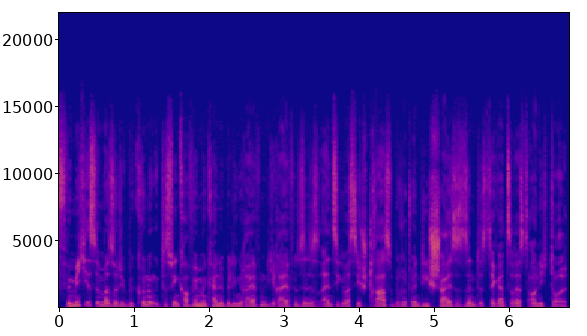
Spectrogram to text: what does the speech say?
für mich ist immer so die Begründung, deswegen kaufe ich mir keine billigen Reifen. Die Reifen sind das Einzige, was die Straße berührt. Wenn die scheiße sind, ist der ganze Rest auch nicht toll.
